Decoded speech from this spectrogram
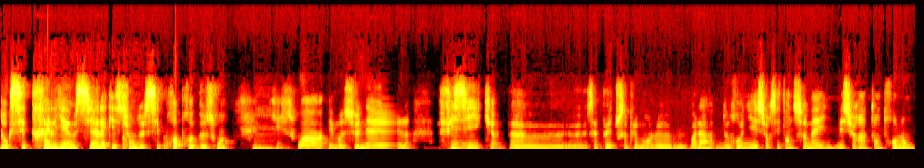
Donc c'est très lié aussi à la question de ses propres besoins, mmh. qu'ils soient émotionnels, physiques. Euh, ça peut être tout simplement le, voilà de rogner sur ses temps de sommeil, mais sur un temps trop long.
